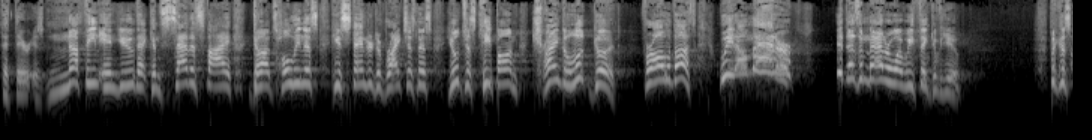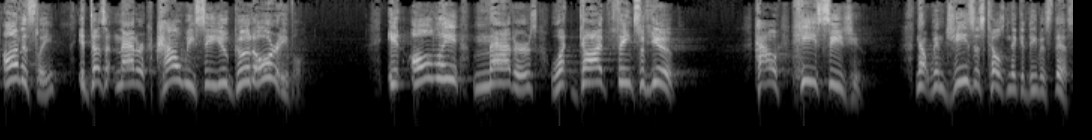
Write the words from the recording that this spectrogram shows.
that there is nothing in you that can satisfy God's holiness, His standard of righteousness, you'll just keep on trying to look good for all of us. We don't matter. It doesn't matter what we think of you. Because honestly, it doesn't matter how we see you, good or evil. It only matters what God thinks of you how he sees you. Now, when Jesus tells Nicodemus this,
